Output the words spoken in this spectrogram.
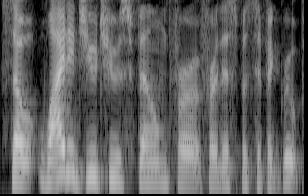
So why did you choose film for for this specific group?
